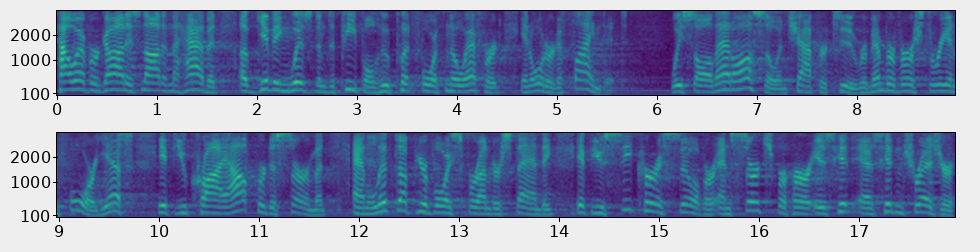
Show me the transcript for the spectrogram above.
However, God is not in the habit of giving wisdom to people who put forth no effort in order to find it. We saw that also in chapter 2. Remember verse 3 and 4. Yes, if you cry out for discernment and lift up your voice for understanding, if you seek her as silver and search for her as, hidden treasure,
